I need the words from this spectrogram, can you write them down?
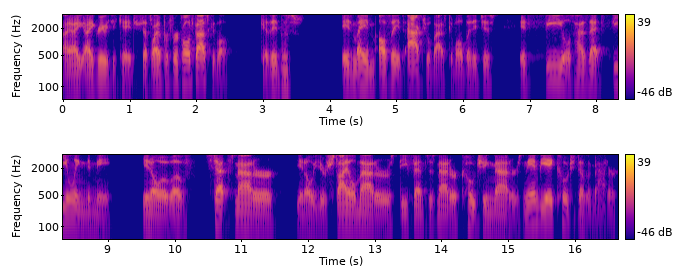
I I, I agree with you, Cage. That's why I prefer college basketball because it's it may I'll say it's actual basketball, but it just it feels has that feeling to me, you know, of, of sets matter, you know, your style matters, defenses matter, coaching matters. and the NBA, coaching doesn't matter.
